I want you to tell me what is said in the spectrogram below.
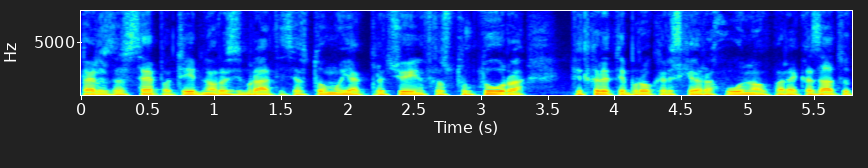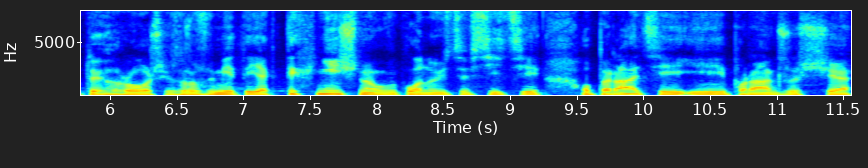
Перш за все, потрібно розібратися в тому, як працює інфраструктура, відкрити брокерський рахунок, переказати тих гроші, зрозуміти, як технічно виконуються всі ці операції, і пораджу ще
